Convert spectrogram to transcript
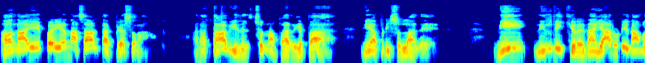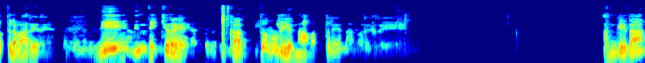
அவன் நாயை பையன் அசால்ட்டா பேசுறான். ஆனா தாவீது சொன்னான் பாரு எப்பா நீ அப்படி சொல்லாதே. நீ நிந்திக்கிற நான் யாருடைய நாமத்துல வருகிறேன்? நீ நிந்திக்கிற கர்த்தருடைய நாமத்திலே நான் வருகிறேன். அங்கேதான்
